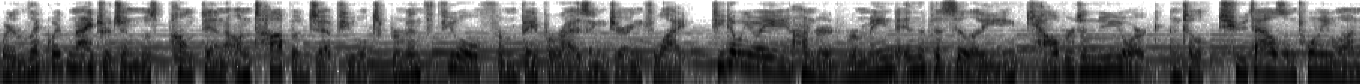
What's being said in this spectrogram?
where liquid nitrogen was pumped in on top of jet fuel to prevent the fuel from vaporizing during flight. TWA 800 remained in the facility in Calverton, New York until 2021,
